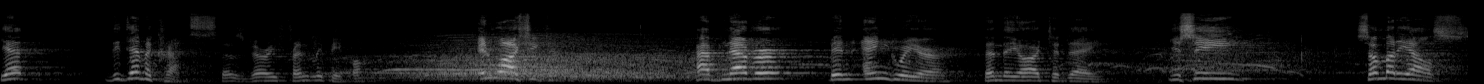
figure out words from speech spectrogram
Yet, the Democrats, those very friendly people in Washington, have never been angrier than they are today. You see, somebody else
